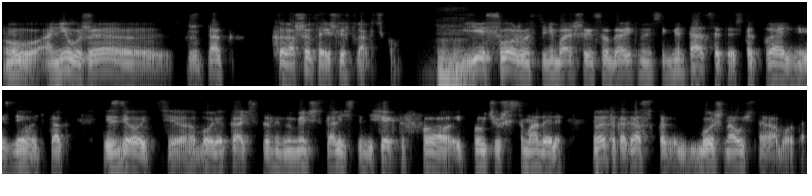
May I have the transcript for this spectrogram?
ну, они уже, скажем так, хорошо перешли в практику. Угу. Есть сложности небольшие с алгоритмами сегментации, то есть как правильно их сделать, как сделать э, более качественными, уменьшить количество дефектов э, из получившейся модели. Но это как раз больше научная работа.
